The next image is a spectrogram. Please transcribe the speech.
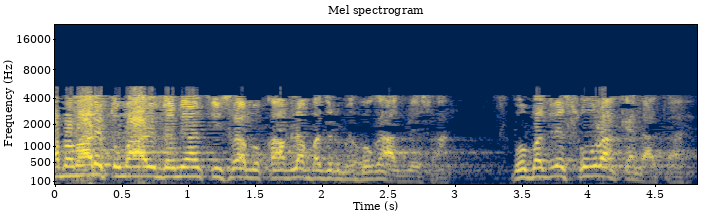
अब हमारे तुम्हारे दरमियान तीसरा मुकाबला बद्र में होगा अगले साल। वो बद्र सोरा कहलाता है।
